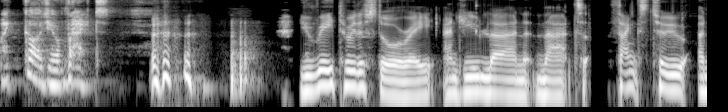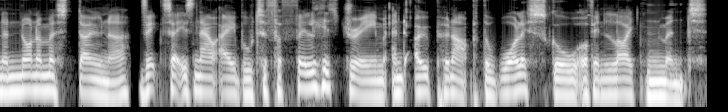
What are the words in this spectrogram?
My God, you're right. You read through the story and you learn that thanks to an anonymous donor, Victor is now able to fulfill his dream and open up the Wallace School of Enlightenment,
